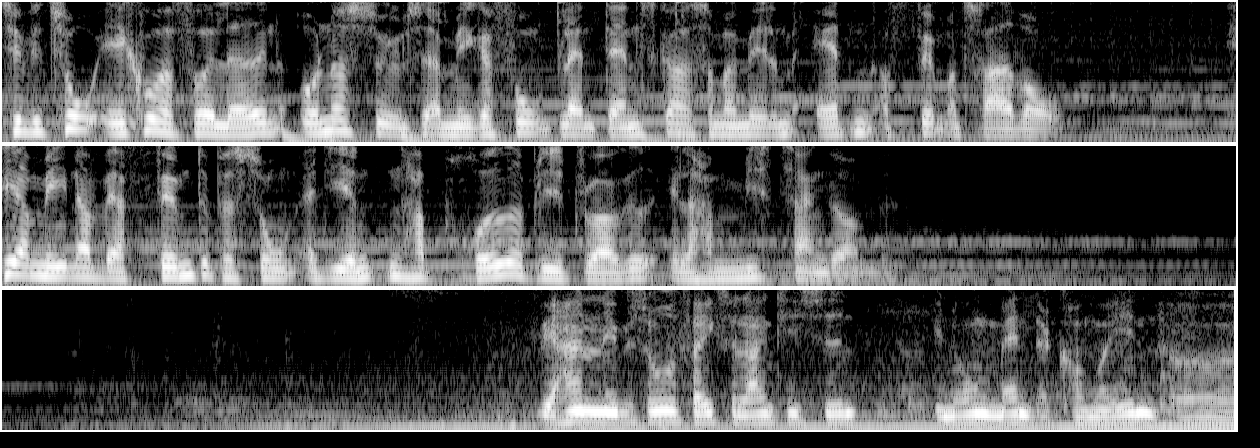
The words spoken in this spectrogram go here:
TV2 Eko har fået lavet en undersøgelse af megafon blandt danskere, som er mellem 18 og 35 år. Her mener hver femte person, at de enten har prøvet at blive drukket eller har mistanke om det. Vi har en episode for ikke så lang tid siden. En ung mand, der kommer ind og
